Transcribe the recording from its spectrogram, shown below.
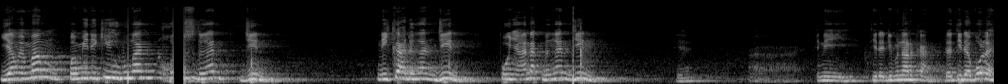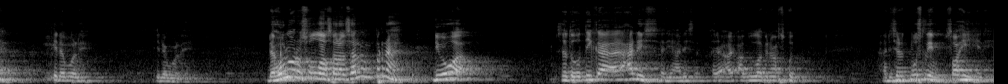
yang memang memiliki hubungan khusus dengan jin. Nikah dengan jin, punya anak dengan jin. Ya. Uh, ini tidak dibenarkan dan tidak boleh. Tidak boleh. Tidak boleh. Dahulu Rasulullah SAW pernah dibawa satu ketika hadis dari hadis Abdullah bin Mas'ud. Hadis riwayat Muslim, sahih ini,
